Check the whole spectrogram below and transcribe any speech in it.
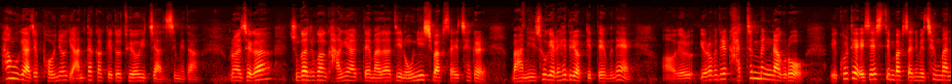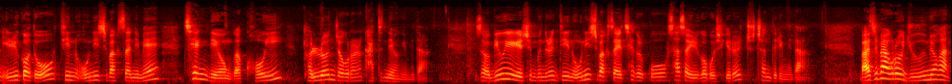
한국에 아직 번역이 안타깝게도 되어 있지 않습니다. 그러나 제가 중간중간 강의할 때마다 딘 오니시 박사의 책을 많이 소개를 해드렸기 때문에 어, 여러, 분들이 같은 맥락으로 이 콜테 에세스틴 박사님의 책만 읽어도 딘 오니시 박사님의 책 내용과 거의 결론적으로는 같은 내용입니다. 그래서 미국에 계신 분들은 딘 오니시 박사의 책을 꼭 사서 읽어보시기를 추천드립니다. 마지막으로 유명한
